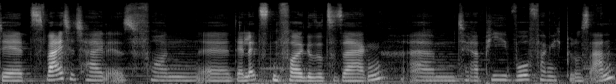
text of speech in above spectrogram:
der zweite Teil ist von äh, der letzten Folge sozusagen. Ähm, Therapie, wo fange ich bloß an?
